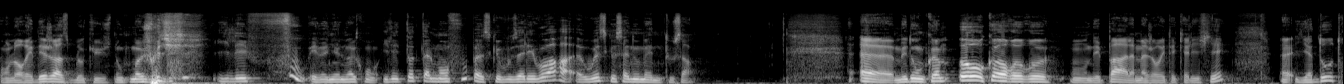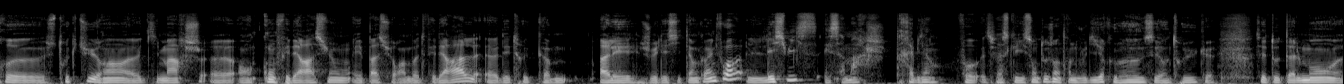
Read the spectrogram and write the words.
on l'aurait déjà ce blocus. Donc moi je vous dis, il est fou Emmanuel Macron. Il est totalement fou parce que vous allez voir où est-ce que ça nous mène tout ça. Euh, mais donc, comme encore heureux, on n'est pas à la majorité qualifiée, euh, il y a d'autres euh, structures hein, qui marchent en confédération et pas sur un mode fédéral. des trucs comme, allez, je vais les citer encore une fois, les Suisses, et ça marche très bien. C'est parce qu'ils sont tous en train de vous dire que c'est un truc, c'est totalement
